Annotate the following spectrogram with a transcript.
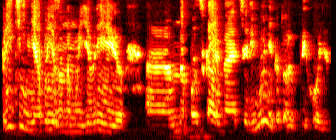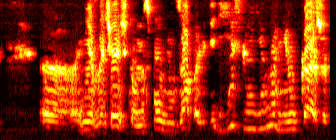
Прийти необрезанному еврею э, на пасхальная церемония, которая приходит, э, не означает, что он исполнил заповеди. И если ему не укажет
